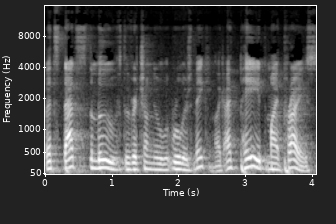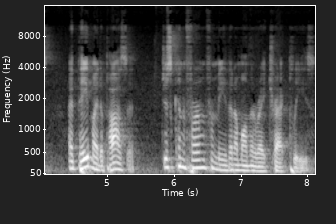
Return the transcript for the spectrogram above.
That's that's the move the rich young ruler's making. Like i've paid my price I paid my deposit. Just confirm for me that I'm on the right track, please.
